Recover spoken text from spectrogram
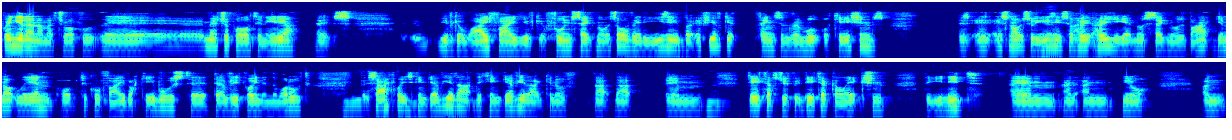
when you're in a metropol- uh, metropolitan area, it's you've got Wi-Fi, you've got phone signal. It's all very easy. But if you've got things in remote locations, it's, it's not so easy. Yeah. So how, how are you getting those signals back? You're not laying optical fiber cables to, to every point in the world. Mm-hmm. But satellites can give you that. They can give you that kind of that that um, mm-hmm. data throughput, data collection that you need. Um, and and you know, and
